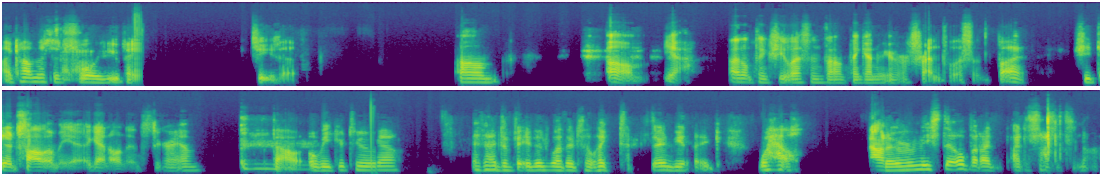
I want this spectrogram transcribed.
I commented For You page. It. Um, um, yeah. I don't think she listens. I don't think any of her friends listen. But she did follow me again on Instagram about a week or two ago. And I debated whether to like text her and be like, wow, not over me still, but I, I decided to not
